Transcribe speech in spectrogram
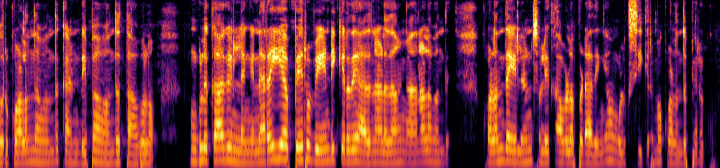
ஒரு குழந்த வந்து கண்டிப்பாக வந்து தவழும். உங்களுக்காக இல்லைங்க. நிறைய பேர் வேண்டிக்கிறதே அதனால தாங்க அதனால் வந்து குழந்தை இல்லைன்னு சொல்லி கவலைப்படாதீங்க. உங்களுக்கு சீக்கிரமாக குழந்த பிறக்கும்.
